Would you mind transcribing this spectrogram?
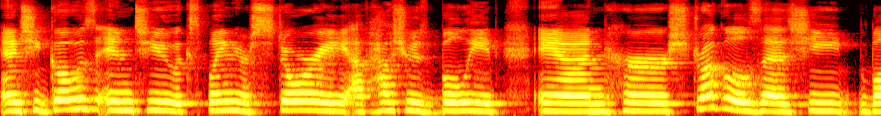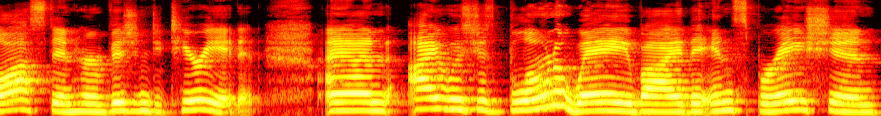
and she goes into explaining her story of how she was bullied and her struggles as she lost and her vision deteriorated. And I was just blown away by the inspiration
